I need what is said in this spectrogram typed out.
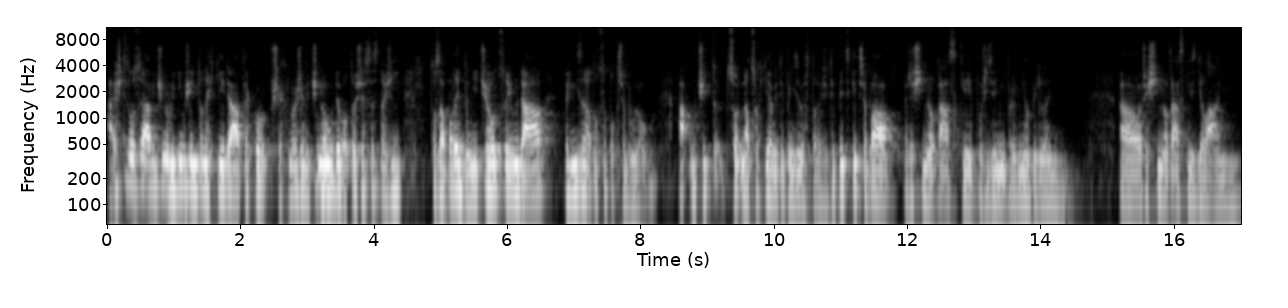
A ještě to se já většinou vidím, že jim to nechtějí dát jako všechno, že většinou jde o to, že se snaží to zabalit do něčeho, co jim dá peníze na to, co potřebují a učit, co, na co chtějí, aby ty peníze dostali. Že typicky třeba řešíme otázky pořízení prvního bydlení, řešíme otázky vzdělání,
